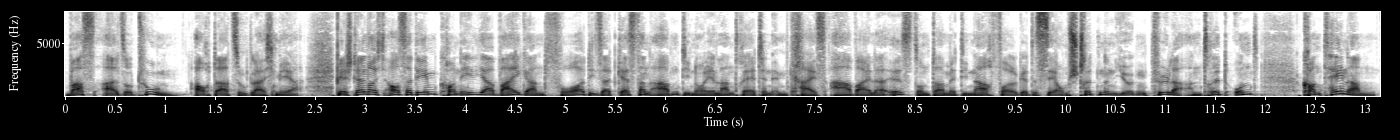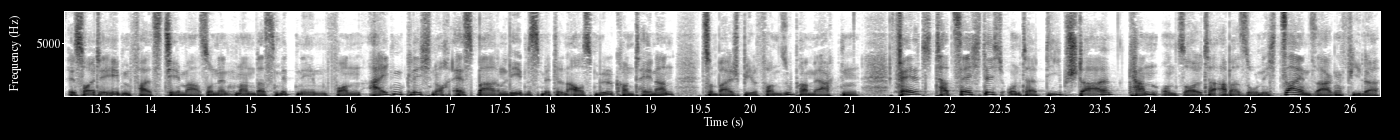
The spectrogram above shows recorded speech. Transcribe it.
Was also tun? Auch dazu gleich mehr. Wir stellen euch außerdem Cornelia Weigand vor, die seit gestern Abend die neue Landrätin im Kreis Ahrweiler ist und damit die Nachfolge des sehr umstrittenen Jürgen Pföhler antritt. Und Containern ist heute ebenfalls Thema. So nennt man das Mitnehmen von eigentlich noch essbaren Lebensmitteln aus Müllcontainern, zum Beispiel von Supermärkten. Fällt tatsächlich unter Diebstahl, kann und sollte aber so nicht sein, sagen viele.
